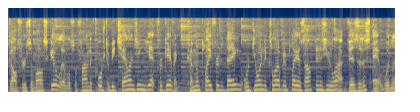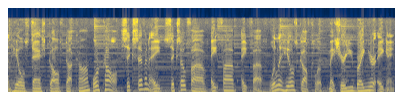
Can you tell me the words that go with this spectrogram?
Golfers of all skill levels will find the course to be challenging yet forgiving. Come and play for today or join the club and play as often as you like. Visit us at woodlandhills-golf.com or call 678-605-8585. Woodland Hills Golf Club. Make sure you bring your A game.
